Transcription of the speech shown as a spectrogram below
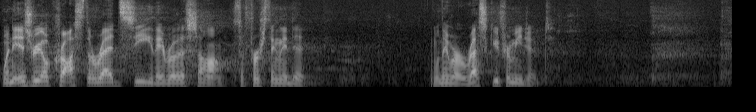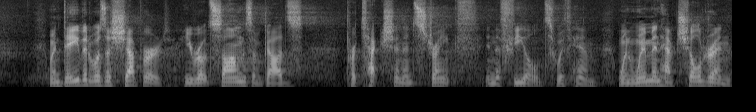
When Israel crossed the Red Sea, they wrote a song. It's the first thing they did. When they were rescued from Egypt. When David was a shepherd, he wrote songs of God's protection and strength in the fields with him. When women have children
